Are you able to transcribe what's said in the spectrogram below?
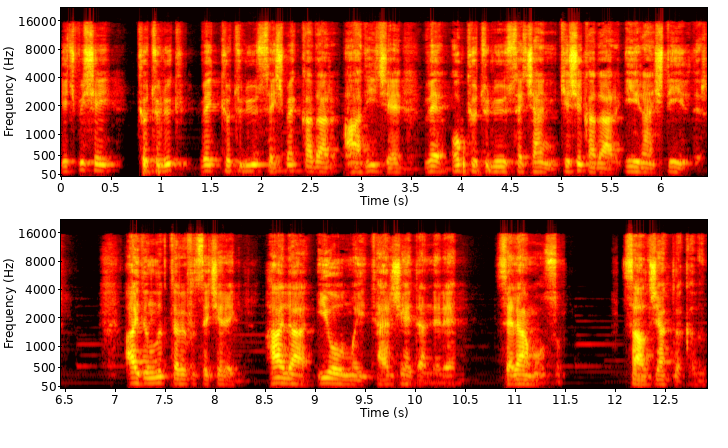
hiçbir şey kötülük ve kötülüğü seçmek kadar adice ve o kötülüğü seçen kişi kadar iğrenç değildir. Aydınlık tarafı seçerek hala iyi olmayı tercih edenlere selam olsun. Sağlıcakla kalın.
